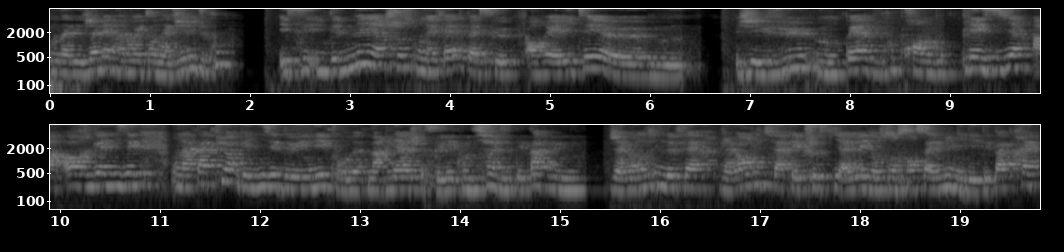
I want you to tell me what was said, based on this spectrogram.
on n'avait jamais vraiment été en Algérie du coup et c'est une des meilleures choses qu'on ait faites parce que en réalité euh, j'ai vu mon père du coup prendre plaisir à organiser. On n'a pas pu organiser de aînés pour notre mariage parce que les conditions n'étaient pas réunies. J'avais envie de le faire, j'avais envie de faire quelque chose qui allait dans son sens à lui, mais il n'était pas prêt.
